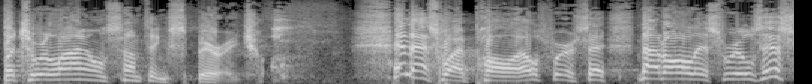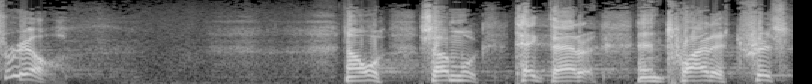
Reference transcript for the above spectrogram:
but to rely on something spiritual. And that's why Paul elsewhere said, not all Israel's Israel. Now, some will take that and try to twist,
